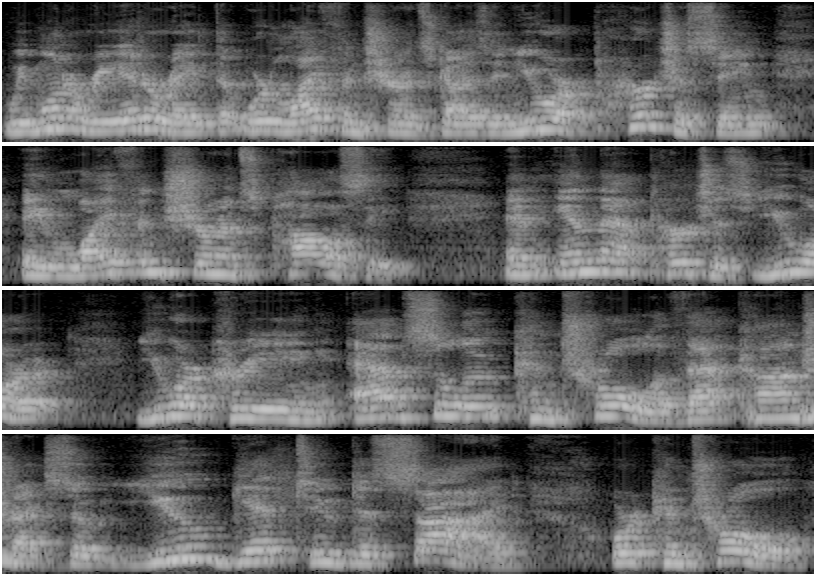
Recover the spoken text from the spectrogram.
we want to reiterate that we're life insurance guys and you are purchasing a life insurance policy. And in that purchase, you are you are creating absolute control of that contract so you get to decide or control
